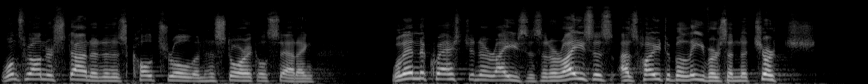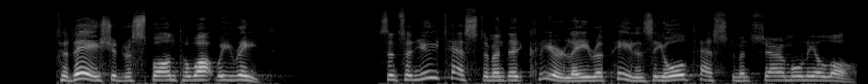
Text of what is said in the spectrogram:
once we understand it in its cultural and historical setting, well, then the question arises. It arises as how to believers in the church today should respond to what we read. Since the New Testament, it clearly repeals the Old Testament ceremonial law.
